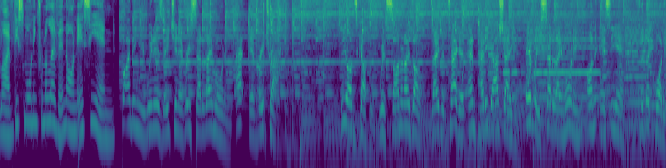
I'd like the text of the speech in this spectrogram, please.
Is live this morning from 11 on SEN. Finding you winners each and every Saturday morning at every track. The Odds Couple with Simon O'Donnell, David Taggart, and Paddy Garshagen every Saturday morning on SEN for the Quaddy.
